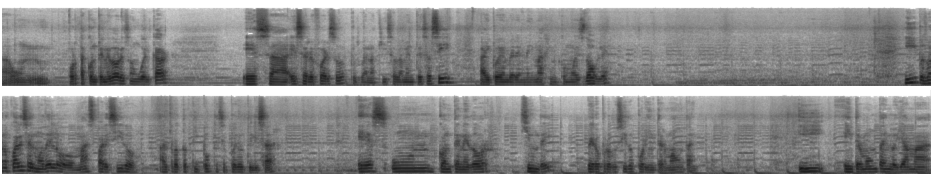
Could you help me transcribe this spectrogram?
a un portacontenedores, a un well car esa, ese refuerzo, pues bueno, aquí solamente es así. Ahí pueden ver en la imagen cómo es doble. Y pues bueno, ¿cuál es el modelo más parecido al prototipo que se puede utilizar? Es un contenedor Hyundai, pero producido por Intermountain. Y Intermountain lo llama,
